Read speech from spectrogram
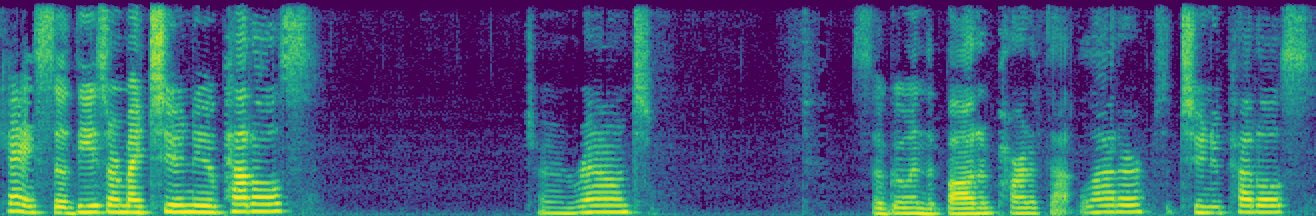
Okay, so these are my two new petals. Turn around. So go in the bottom part of that ladder. So two new petals.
